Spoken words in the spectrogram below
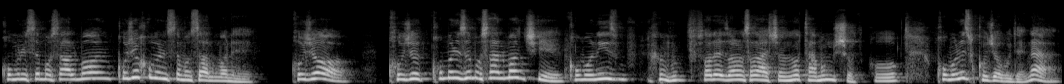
کمونیست مسلمان؟ کجا کمونیست مسلمانه؟ کجا؟ کجا؟ کمونیسم مسلمان چیه؟ کمونیسم سال 1989 تموم شد خب؟ کمونیسم کجا بوده؟ نه.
